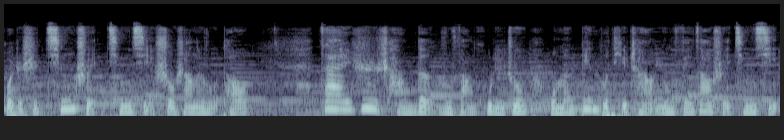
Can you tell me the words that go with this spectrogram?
或者是清水清洗受伤的乳头。在日常的乳房护理中，我们并不提倡用肥皂水清洗。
